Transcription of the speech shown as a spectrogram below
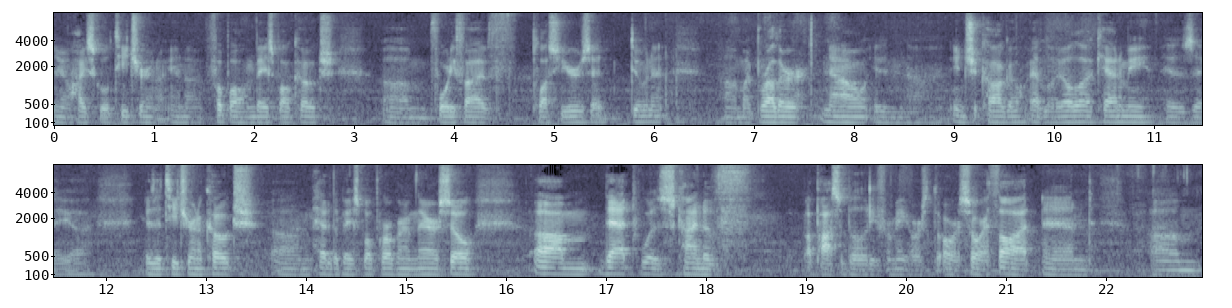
you know high school teacher and a, and a football and baseball coach. Um, 45 plus years at doing it. Uh, my brother now in uh, in Chicago at Loyola Academy is a uh, is a teacher and a coach, um, head of the baseball program there. So um, that was kind of a possibility for me, or or so I thought, and um,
